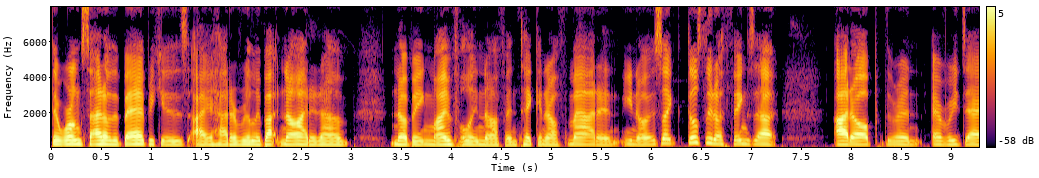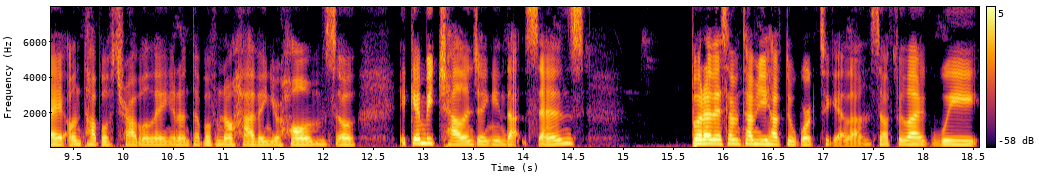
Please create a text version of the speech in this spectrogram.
the wrong side of the bed because I had a really bad night and I'm not being mindful enough and taking it off Matt. And, you know, it's like those little things that add up during every day on top of traveling and on top of not having your home. So it can be challenging in that sense. But at the same time, you have to work together. So I feel like we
